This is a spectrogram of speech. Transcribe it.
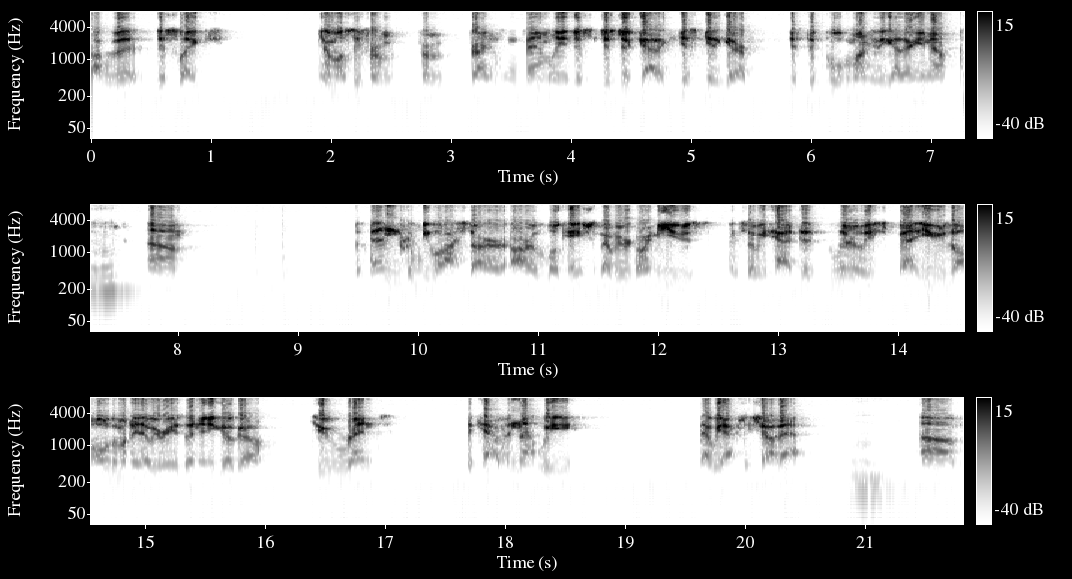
off of it, just like, you know, mostly from from friends and family, and just just to got just get get our just to pool the money together, you know. Mm-hmm. Um, but then we lost our, our location that we were going to use, and so we had to literally spend, use all the money that we raised on Indiegogo to rent the cabin that we that we actually shot at. Mm-hmm. Um,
